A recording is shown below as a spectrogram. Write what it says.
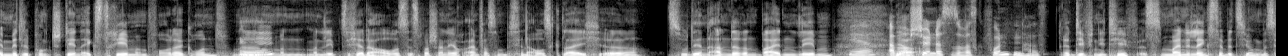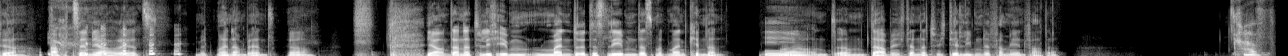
im Mittelpunkt stehen extrem im Vordergrund. Ne? Mhm. Man, man lebt sich ja da aus, ist wahrscheinlich auch einfach so ein bisschen Ausgleich äh, zu den anderen beiden Leben. Ja, aber Ja. auch schön, dass du sowas gefunden hast. Äh, definitiv. Ist meine längste Beziehung bisher. 18 Jahre jetzt mit meiner Band. Ja. ja, und dann natürlich eben mein drittes Leben, das mit meinen Kindern. Mhm. Ja, und ähm, da bin ich dann natürlich der liebende Familienvater. Krass.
